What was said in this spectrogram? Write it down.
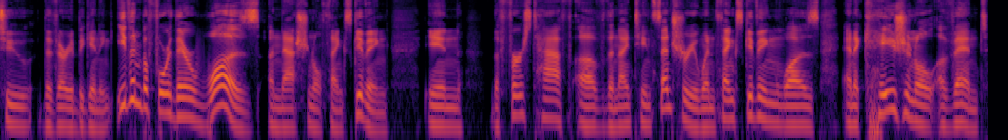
to the very beginning, even before there was a national Thanksgiving in the first half of the 19th century when Thanksgiving was an occasional event,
